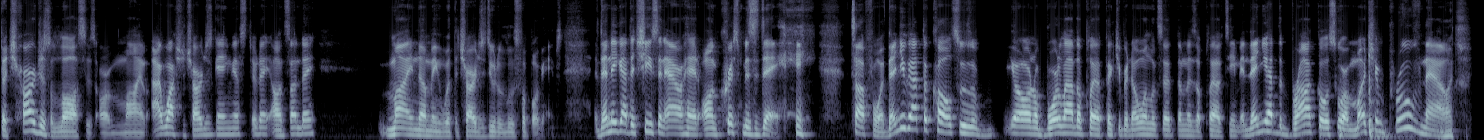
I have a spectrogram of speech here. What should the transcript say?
The Chargers' losses are mind. I watched the Chargers game yesterday on Sunday. Mind numbing what the Chargers do to lose football games. And then they got the Chiefs and Arrowhead on Christmas Day. Tough one. Then you got the Colts, who's you know, on a borderline of the playoff picture, but no one looks at them as a playoff team. And then you have the Broncos, who are much improved now, much.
